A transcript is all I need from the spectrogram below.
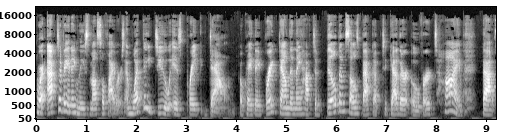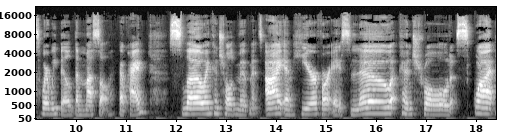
we're activating these muscle fibers and what they do is break down okay they break down then they have to build themselves back up together over time that's where we build the muscle okay slow and controlled movements. I am here for a slow, controlled squat,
